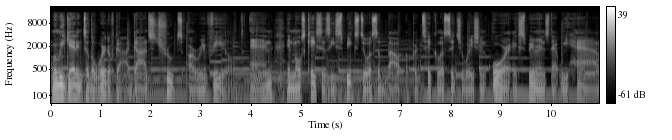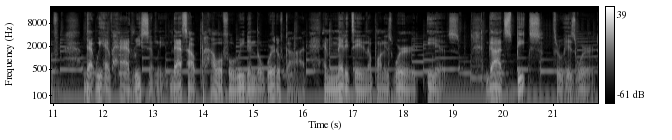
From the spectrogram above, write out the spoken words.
When we get into the Word of God, God's truths are revealed. And in most cases, He speaks to us about a particular situation or experience that we have that we have had recently. That's how powerful reading the Word of God and meditating upon His Word is. God speaks through His Word.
